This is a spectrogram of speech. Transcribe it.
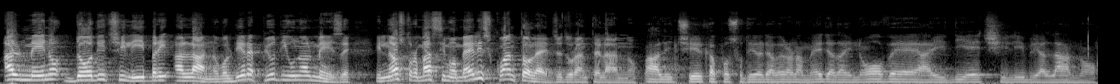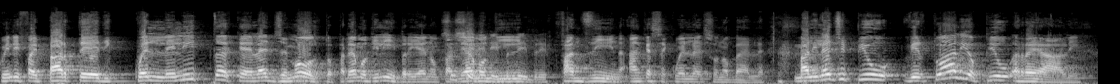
almeno 12 libri all'anno, vuol dire più di uno al mese. Il nostro Massimo Melis quanto legge durante l'anno? All'incirca posso dire di avere una media dai 9 ai 10 libri all'anno. Quindi fai parte di quell'elite che legge molto, parliamo di libri, eh? non parliamo sì, sì, di libri, libri. fanzine, anche se quelle sono belle. Ma li leggi più virtuali o più reali?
